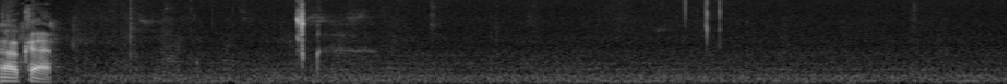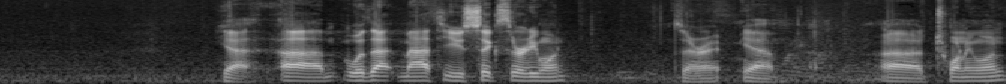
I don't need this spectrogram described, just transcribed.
Okay. Yeah. Um, was that Matthew 6:31? Is that right? Yeah. Uh, 21.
